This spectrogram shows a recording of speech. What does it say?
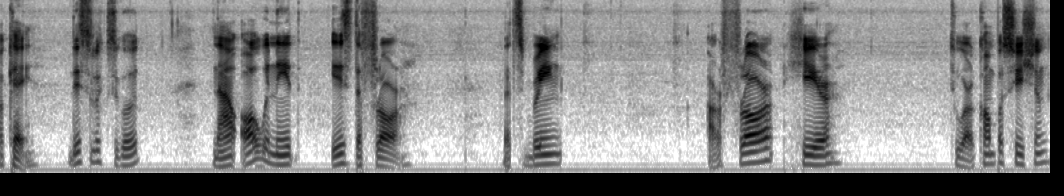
Okay this looks good. Now all we need is the floor. Let's bring our floor here to our composition.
